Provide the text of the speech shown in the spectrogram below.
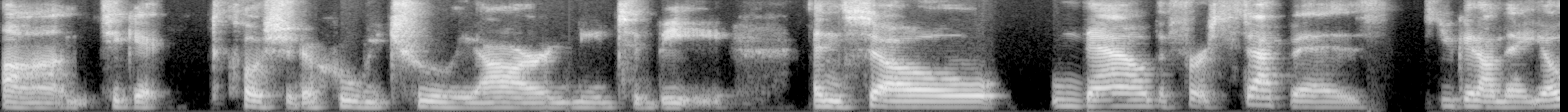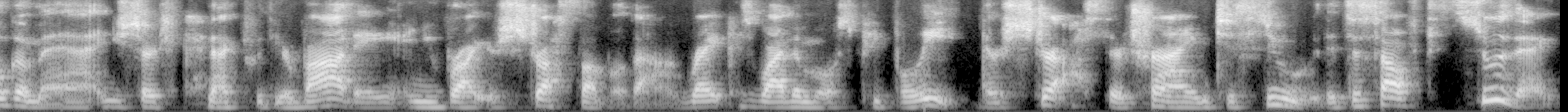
um, to get closer to who we truly are and need to be. And so now the first step is you get on that yoga mat and you start to connect with your body and you brought your stress level down, right? Because why do most people eat? They're stressed, they're trying to soothe. It's a self soothing,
